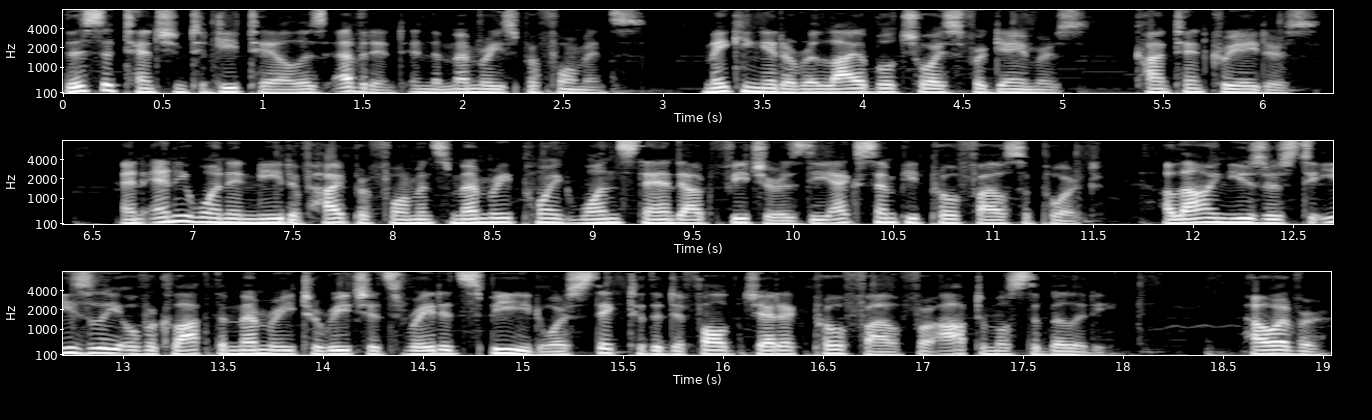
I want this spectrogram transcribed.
This attention to detail is evident in the memory's performance, making it a reliable choice for gamers, content creators, and anyone in need of high performance memory. Point one standout feature is the XMP profile support, allowing users to easily overclock the memory to reach its rated speed or stick to the default JEDEC profile for optimal stability. However,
